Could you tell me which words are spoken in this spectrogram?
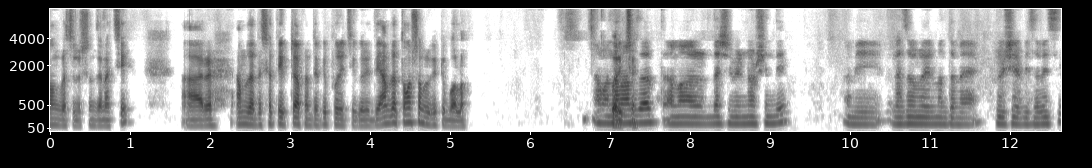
কংগ্রেচুলেশন জানাচ্ছি। আর আমজাদের সাথে একটু আপনাদেরকে পরিচয় করে দিই। আমজাদ তোমার সম্পর্কে একটু বলো। আমার নাম আমজাদ আমার দেশের বাড়ি নরসিংদী। আমি মাধ্যমে ভিসা পেয়েছি।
